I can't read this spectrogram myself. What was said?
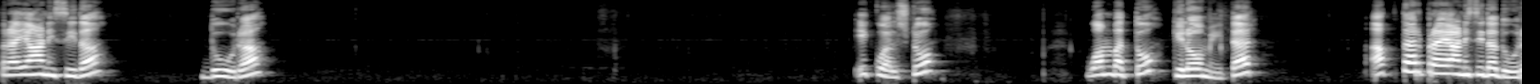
ಪ್ರಯಾಣಿಸಿದ ದೂರ ಈಕ್ವಲ್ಸ್ ಟು ಒಂಬತ್ತು ಕಿಲೋಮೀಟರ್. ಅಕ್ತರ್ ಪ್ರಯಾಣಿಸಿದ ದೂರ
